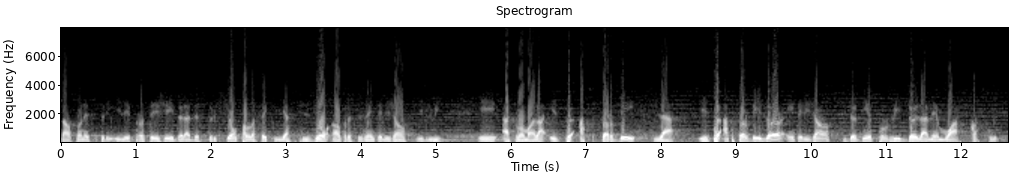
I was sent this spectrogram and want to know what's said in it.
dans son esprit, il est protégé de la destruction par le fait qu'il y a fusion entre ses intelligences et lui. Et à ce moment-là, il peut absorber la, il peut absorber leur intelligence qui devient pour lui de la mémoire cosmique.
